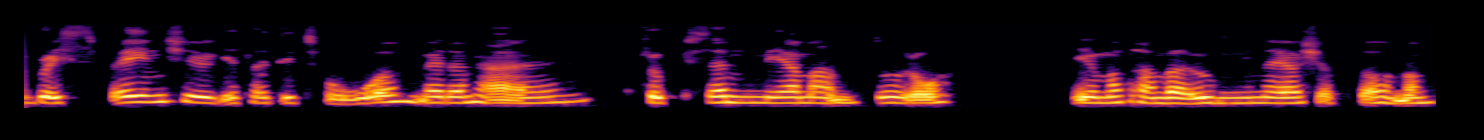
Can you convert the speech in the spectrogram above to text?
Brisbane 2032 med den här fuxen Miamanto då. I och med att han var ung när jag köpte honom. Eh,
